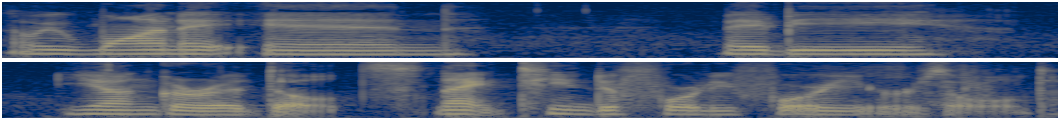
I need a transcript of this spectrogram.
and we want it in maybe younger adults, 19 to 44 years old.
